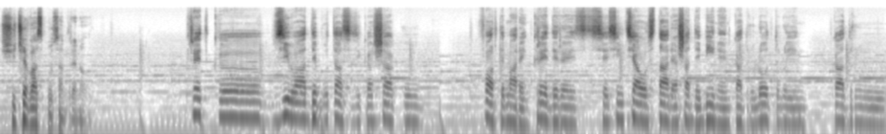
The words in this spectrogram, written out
Și ce v-a spus antrenorul? Cred că ziua a debutat, să zic așa, cu foarte mare încredere, se simțea o stare așa de bine în cadrul lotului, în cadrul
